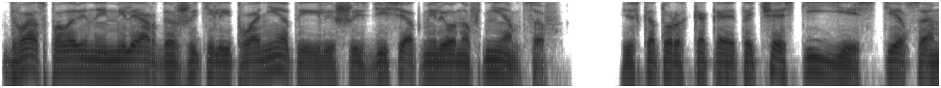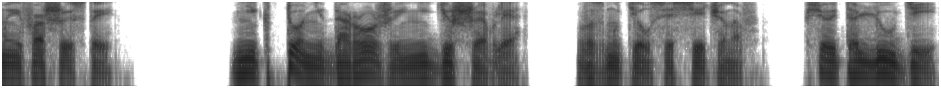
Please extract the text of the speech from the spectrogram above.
Два с половиной миллиарда жителей планеты или 60 миллионов немцев?» из которых какая-то часть и есть те самые фашисты. «Никто не дороже и не дешевле», — возмутился Сеченов. «Все это люди.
